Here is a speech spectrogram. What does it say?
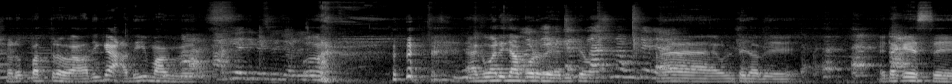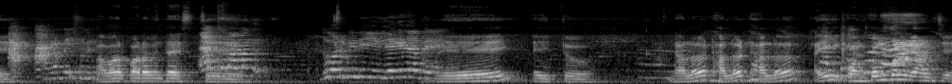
স্বরূপ পাত্র। আদিকে আদি জল একবারই যা পড়বে যায়। হ্যাঁ উল্টে যাবে। এটা কে এসছে? আবার পারমিতা এসছে। ধরবি নি লেগে যাবে। এই এই তো। ঢালো ঢালো ঢালো। এই কম কম করে ঢালছে।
